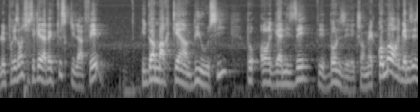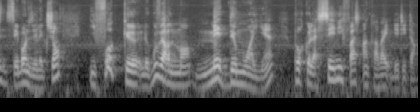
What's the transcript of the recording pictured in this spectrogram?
le président Tshisekedi, avec tout ce qu'il a fait, il doit marquer un but aussi pour organiser des bonnes élections. Mais comment organiser ces bonnes élections? Il faut que le gouvernement mette des moyens pour que la CENI fasse un travail des titans.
